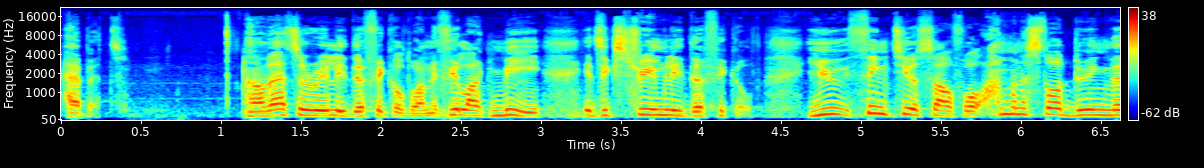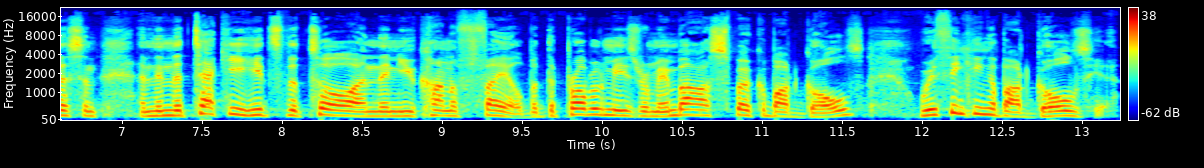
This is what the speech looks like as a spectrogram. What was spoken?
habit? Now, that's a really difficult one. If you're like me, it's extremely difficult. You think to yourself, well, I'm going to start doing this, and, and then the tacky hits the tar, and then you kind of fail. But the problem is, remember, I spoke about goals? We're thinking about goals here.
